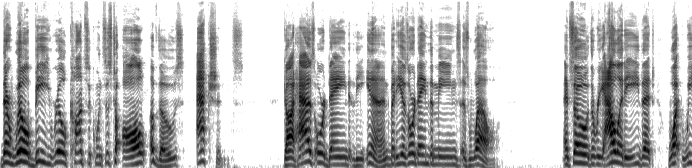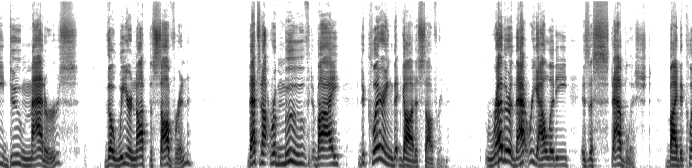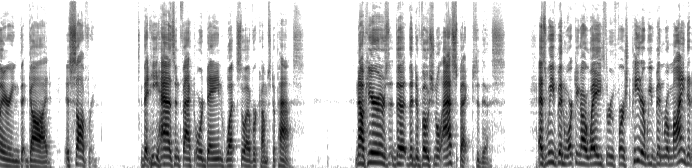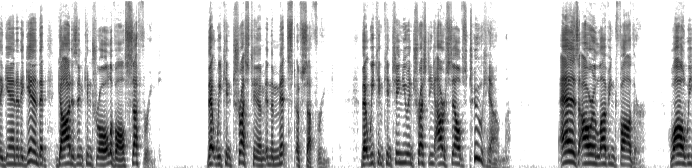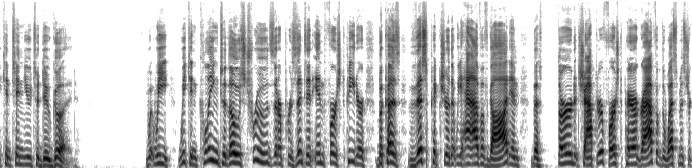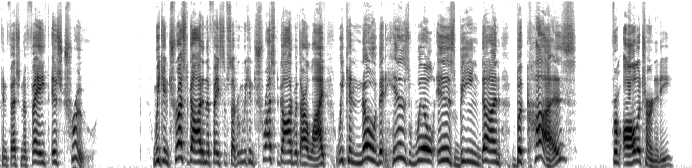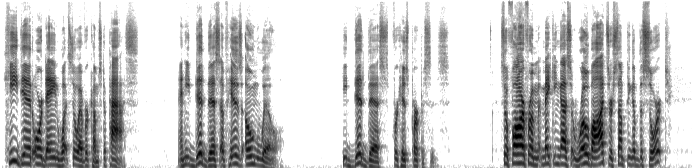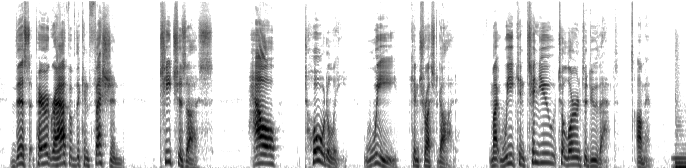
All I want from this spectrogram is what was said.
there will be real consequences to all of those actions. God has ordained the end, but He has ordained the means as well. And so the reality that what we do matters, though we are not the sovereign, that's not removed by declaring that God is sovereign. Rather, that reality is established by declaring that God is sovereign, that He has, in fact, ordained whatsoever comes to pass. Now, here's the, the devotional aspect to this. As we've been working our way through 1 Peter, we've been reminded again and again that God is in control of all suffering, that we can trust Him in the midst of suffering, that we can continue entrusting ourselves to Him as our loving Father while we continue to do good. We, we can cling to those truths that are presented in 1 Peter because this picture that we have of God in the third chapter, first paragraph of the Westminster Confession of Faith is true. We can trust God in the face of suffering. We can trust God with our life. We can know that His will is being done because from all eternity, He did ordain whatsoever comes to pass and he did this of his own will. He did this for his purposes. So far from making us robots or something of the sort, this paragraph of the confession teaches us how totally we can trust God. Might we continue to learn to do that. Amen.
